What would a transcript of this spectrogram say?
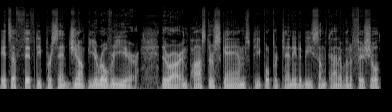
It's a 50% jump year over year. There are imposter scams, people pretending to be some kind of an official,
